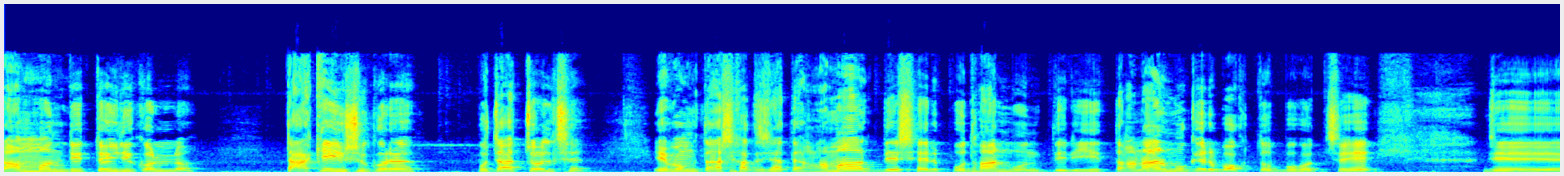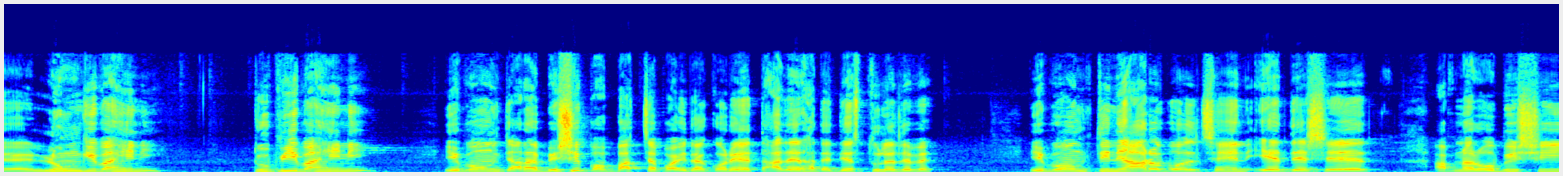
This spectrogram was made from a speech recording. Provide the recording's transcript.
রাম মন্দির তৈরি করল, তাকে ইস্যু করে প্রচার চলছে এবং তার সাথে সাথে আমার দেশের প্রধানমন্ত্রী তানার মুখের বক্তব্য হচ্ছে যে লুঙ্গি বাহিনী, টুপি বাহিনী এবং যারা বেশি বাচ্চা পয়দা করে তাদের হাতে দেশ তুলে দেবে। এবং তিনি আরও বলছেন, এ দেশে আপনার ওবিসি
